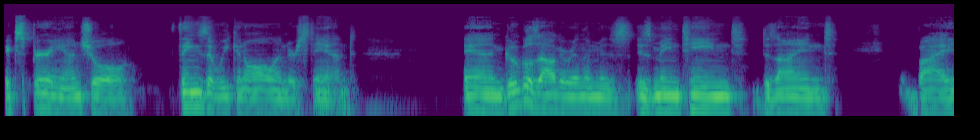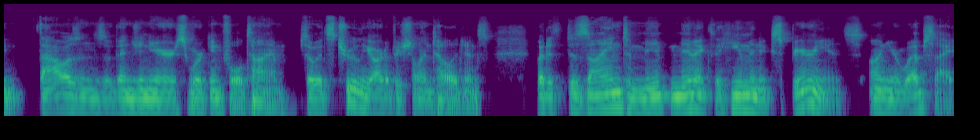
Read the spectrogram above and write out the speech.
experiential things that we can all understand. And google's algorithm is is maintained designed by thousands of engineers working full time. So it's truly artificial intelligence, but it's designed to mim- mimic the human experience on your website.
